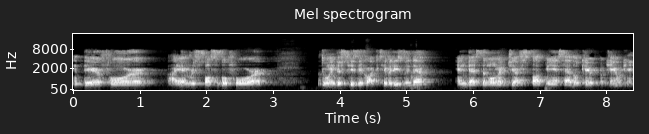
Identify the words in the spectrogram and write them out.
and therefore I am responsible for doing the physical activities with them. And that's the moment Jeff stopped me and said, okay, okay, okay.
